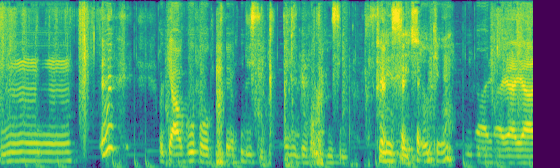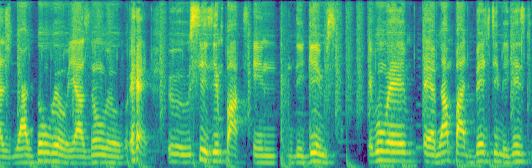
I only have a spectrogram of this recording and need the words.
Mm. okay, I'll go for Pulisic. Let me go for Pulisic. Pulisic. Okay. Yeah, yeah, yeah, yeah. He has done well. He has done well. we will see his impact in the games. Even when um, Lampard benched him against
